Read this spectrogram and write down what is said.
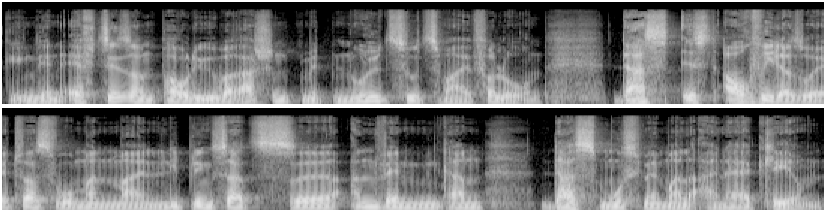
gegen den FC St. Pauli überraschend mit 0 zu 2 verloren. Das ist auch wieder so etwas, wo man meinen Lieblingssatz äh, anwenden kann. Das muss mir mal einer erklären.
